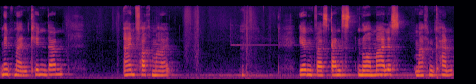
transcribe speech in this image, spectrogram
mit meinen Kindern einfach mal irgendwas ganz Normales machen kann,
